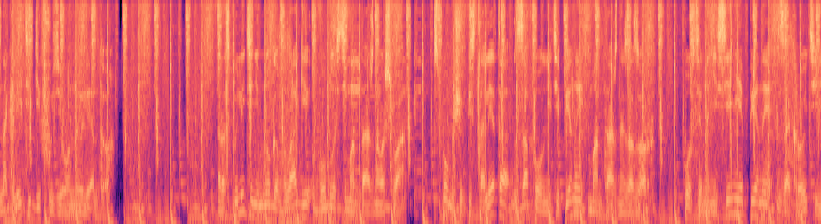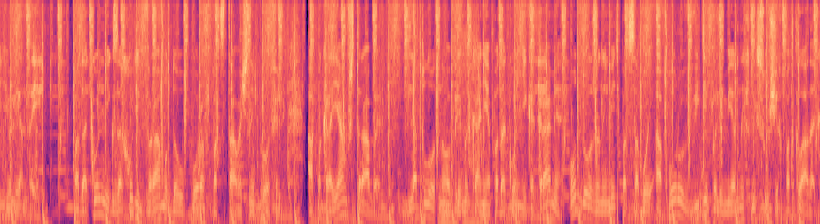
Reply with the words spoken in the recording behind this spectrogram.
наклейте диффузионную ленту. Распылите немного влаги в области монтажного шва. С помощью пистолета заполните пеной монтажный зазор. После нанесения пены закройте ее лентой. Подоконник заходит в раму до упора в подставочный профиль, а по краям в штрабы. Для плотного примыкания подоконника к раме он должен иметь под собой опору в виде полимерных несущих подкладок.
